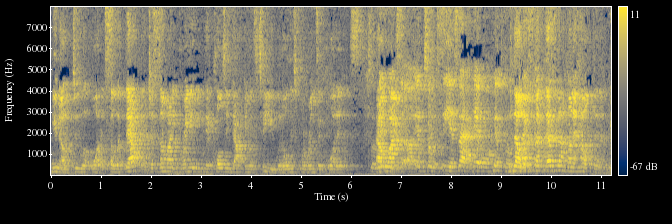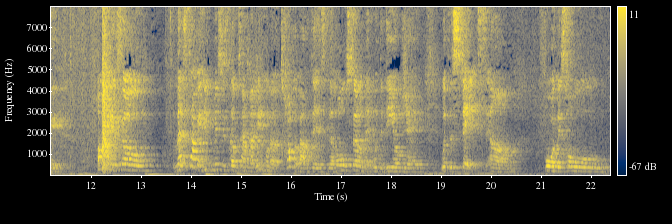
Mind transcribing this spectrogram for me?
you know, do an audit. So without that, just somebody bringing their closing documents to you with all these forensic audits so they watch the uh, episode of CSI. That won't help them. No, that's not, that's not going to help them. Yeah. Okay, so let's talk. And you mentioned this a couple times. And I didn't want to talk about this. The whole settlement with the DOJ, with the states, um, for this whole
